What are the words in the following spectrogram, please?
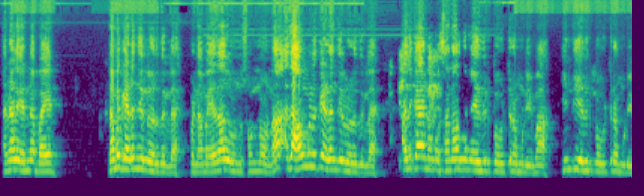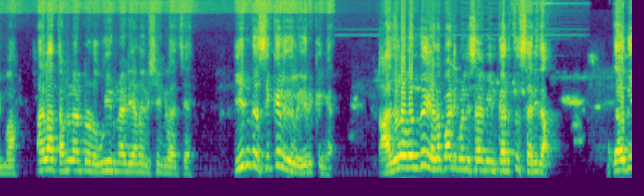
அதனால என்ன பயன்? நமக்கு இடைஞ்சல் வருது இல்ல இப்ப நம்ம ஏதாவது ஒண்ணு சொன்னோம்னா அது அவங்களுக்கு இடைஞ்சல் வருது இல்ல அதுக்காக நம்ம சனாதன எதிர்ப்பை விட்டுற முடியுமா? இந்தி எதிர்ப்பை விட்டுற முடியுமா? அதெல்லாம் தமிழ்நாட்டோட உயிர் நாடியான விஷயங்களாச்சே. இந்த சிக்கல் இதுல இருக்குங்க. அதுல வந்து எடப்பாடி பழனிசாமியின் கருத்து சரிதான். அதாவது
